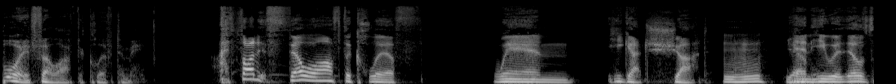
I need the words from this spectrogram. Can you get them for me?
boy, it fell off the cliff to me. I thought it fell off the cliff when he got shot, Mm-hmm. Yeah. and he was. It was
